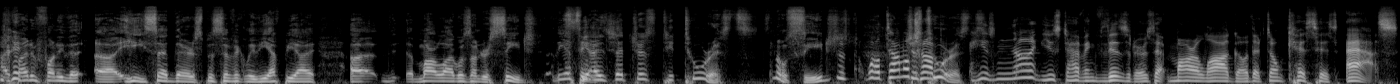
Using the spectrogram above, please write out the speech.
I find it funny that uh, he said there specifically the FBI, uh, Mar-a-Lago was under siege. The FBI is that just tourists. It's no siege. Just well, Donald just Trump. Tourists. He's not used to having visitors at Mar-a-Lago that don't kiss his ass,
